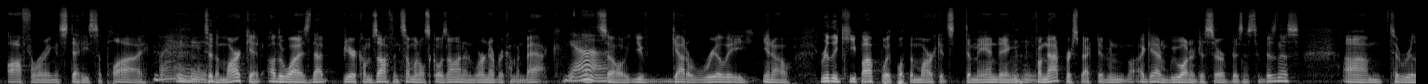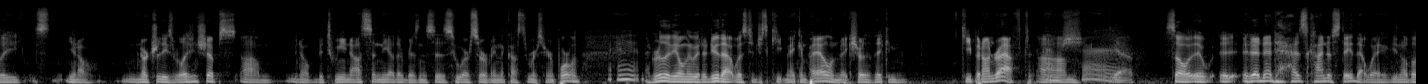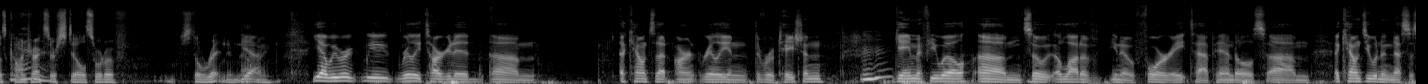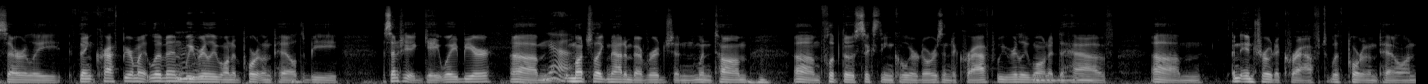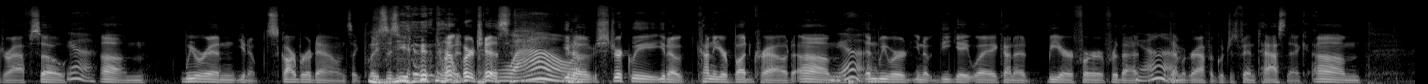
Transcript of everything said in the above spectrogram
offering a steady supply Right. to the market. Otherwise, that beer comes off and someone else goes on, and we're never coming back. And Yeah. so you've got to really, you know, really keep up with what the market's demanding from that perspective. And again, we wanted to serve business to business um, to really, you know, nurture these relationships, um, you know, between us and the other businesses who are serving the customers here in Portland. Right. And really, the only way to do that was to just keep making pale and make sure that they can keep it on draft. I'm Um, sure. Yeah. So it, it, it, and it has kind of stayed that way. You know, those contracts Yeah. are still sort of still written in that yeah. way. Yeah, we were we really targeted um, accounts that aren't really in the rotation Mm-hmm. game, if you will. Um, so a lot of you know four or eight tap handles, um, accounts you wouldn't necessarily think craft beer might live in. We Mm-hmm. really wanted Portland Pale to be essentially a gateway beer, um, Yeah. much like Madden Beverage. And when Tom Mm-hmm. um, flipped those 16 cooler doors into craft, we really wanted Mm-hmm. to have um, an intro to craft with Portland Pale on draft. So Yeah. um, we were in you know Scarborough Downs, like places you that were just Wow. you know strictly you know kind of your bud crowd. Um, Yeah. and we were you know the gateway kind of beer for for that Yeah. demographic, which is fantastic. Um,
